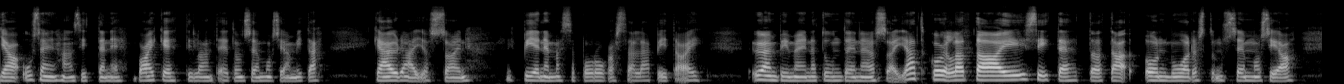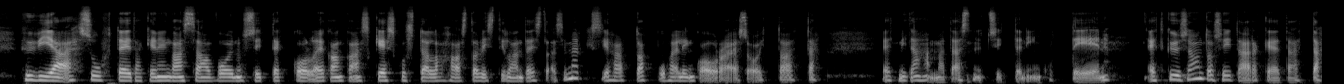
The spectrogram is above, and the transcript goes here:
Ja useinhan sitten ne vaikeat tilanteet on semmoisia, mitä käydään jossain pienemmässä porukassa läpi tai yön pimeinä tunteina jossain jatkoilla tai sitten tota, on muodostunut semmoisia hyviä suhteita, kenen kanssa on voinut sitten kollegan kanssa keskustella haastavista tilanteista, esimerkiksi ihan ottaa puhelinkouraa ja soittaa, että, että mitähän mä tässä nyt sitten niin kuin teen. Että kyllä se on tosi tärkeää, että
